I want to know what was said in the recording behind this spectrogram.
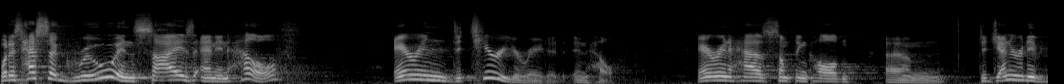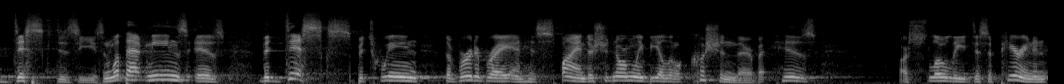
But as Hesse grew in size and in health, Aaron deteriorated in health. Aaron has something called um, degenerative disc disease. And what that means is the discs between the vertebrae and his spine, there should normally be a little cushion there, but his are slowly disappearing, and,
